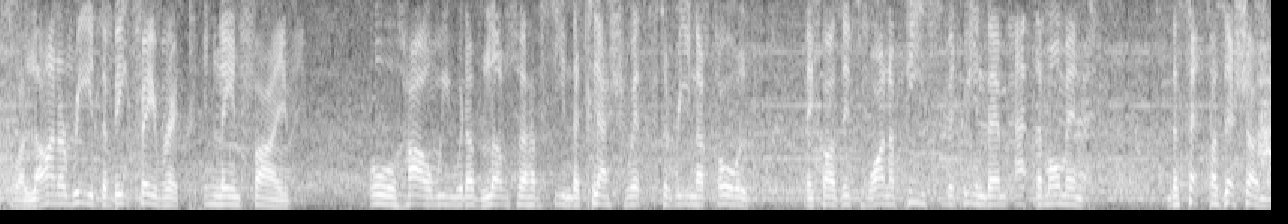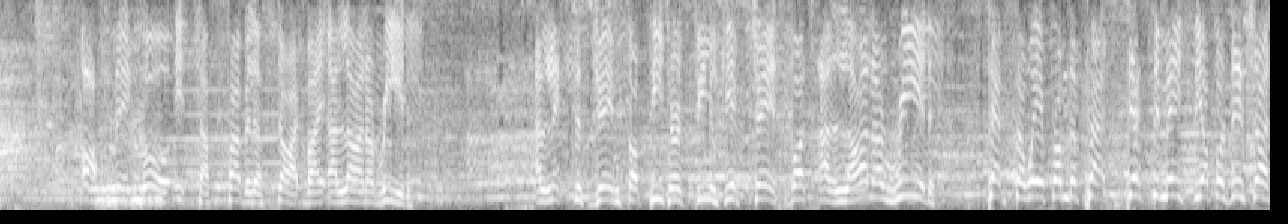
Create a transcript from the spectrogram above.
So Alana Reid, the big favorite in lane five. Oh, how we would have loved to have seen the clash with Serena Cole because it's one apiece between them at the moment. The set position. Off they go. It's a fabulous start by Alana Reid. Alexis James of Petersfield gives chase, but Alana Reid steps away from the pack, decimates the opposition.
